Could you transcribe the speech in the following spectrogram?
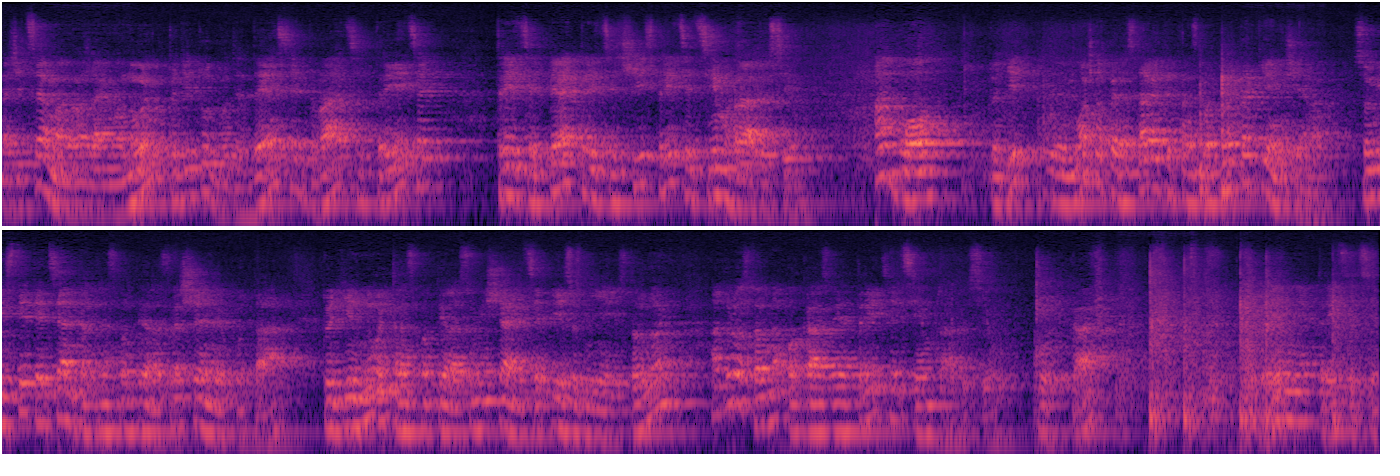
Значить, це ми вважаємо 0, тоді тут буде 10, 20, 30, 35, 36, 37 градусів. Або тоді е, можна переставити транспортир таким чином. Сумістити центр транспортира з вершиною кута, тоді 0 транспортира суміщається із однією стороною, а друга сторона показує 37 градусів. Кутка дорівнює 37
